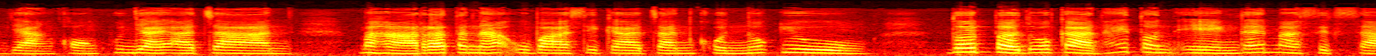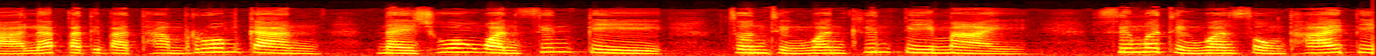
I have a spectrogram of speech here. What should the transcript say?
บอย่างของคุณยายอาจารย์ มหารัตนอุบาสิกาจันทร์ขนนกยูงโดยเปิดโอกาสให้ตนเองได้มาศึกษาและปฏิบัติธรรมร่วมกัน ในช่วงวันสิ้นปี จนถึงวันขึ้นปีใหม่ ซึ่งเมื่อถึงวันส่งท้ายปี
